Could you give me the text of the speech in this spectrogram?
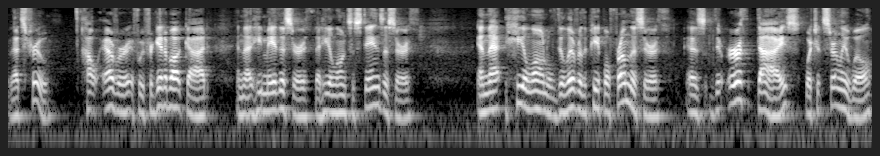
That's true. However, if we forget about God and that He made this earth, that He alone sustains this earth, and that He alone will deliver the people from this earth, as the earth dies, which it certainly will,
